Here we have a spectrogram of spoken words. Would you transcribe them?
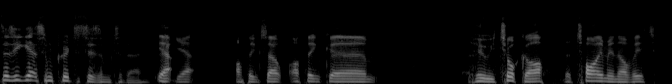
does he get some criticism today? Yeah, Yeah. I think so. I think um, who he took off, the timing of it,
